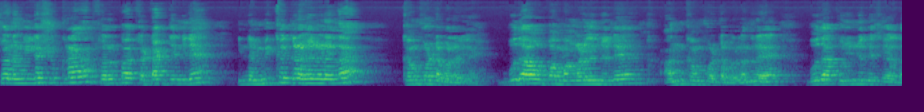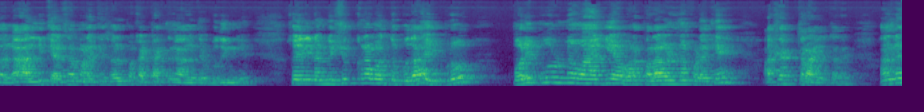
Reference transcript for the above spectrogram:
ಸೊ ನಮಗೀಗ ಶುಕ್ರ ಸ್ವಲ್ಪ ಕಟ್ಟಾಗ್ತಂಗಿದೆ ಇನ್ನು ಮಿಕ್ಕ ಗ್ರಹಗಳೆಲ್ಲ ಕಂಫರ್ಟಬಲ್ ಆಗಿದೆ. ಬುಧ, ಒಬ್ಬ ಮಂಗಳನ ಜೊತೆ ಅನ್ಕಂಫರ್ಟಬಲ್ ಅಂದ್ರೆ ಬುಧ ಕುಜಿನ ಜೊತೆ ಸೇರಿದಾಗ ಅಲ್ಲಿ ಕೆಲಸ ಮಾಡೋಕ್ಕೆ ಸ್ವಲ್ಪ ಕಟ್ಟಾಗ್ತಂಗೆ ಆಗುತ್ತೆ ಬುಧಿನಿಗೆ ಸೊ ಇಲ್ಲಿ ನಮಗೆ ಶುಕ್ರ ಮತ್ತು ಬುಧ ಇಬ್ಬರು ಪರಿಪೂರ್ಣವಾಗಿ ಅವರ ಫಲಗಳನ್ನ ಕೊಡೋಕ್ಕೆ ಅಶಕ್ತರಾಗಿರ್ತಾರೆ ಅಂದ್ರೆ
